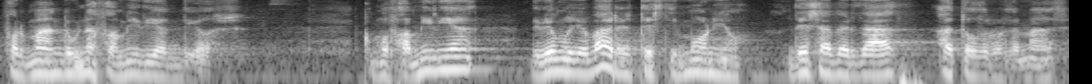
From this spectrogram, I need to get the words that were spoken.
formando una familia en Dios. Como familia debemos llevar el testimonio de esa verdad a todos los demás,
